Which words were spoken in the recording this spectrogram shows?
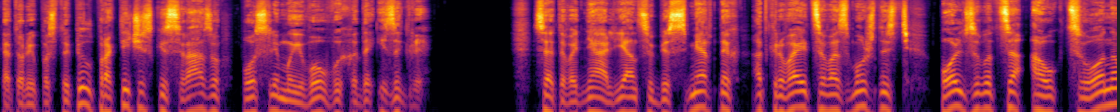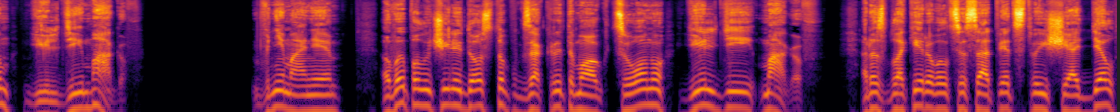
который поступил практически сразу после моего выхода из игры. С этого дня Альянсу Бессмертных открывается возможность пользоваться аукционом гильдии магов. Внимание! Вы получили доступ к закрытому аукциону гильдии магов. Разблокировался соответствующий отдел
